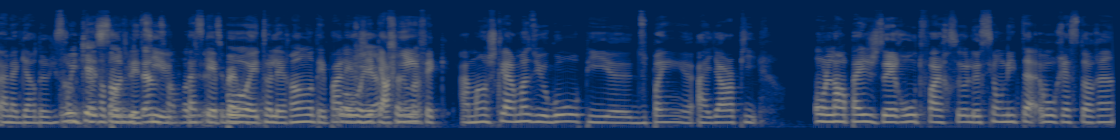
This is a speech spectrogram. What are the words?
à la garderie sans Oui, qu'elle sans produits parce qu'elle n'est ben pas oui. intolérante, elle n'est pas Oui, oui, allergique à rien. Fait qu'elle mange clairement du yogourt puis euh, du pain euh, ailleurs. Puis on l'empêche zéro de faire ça. là. Si on est à- au restaurant,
